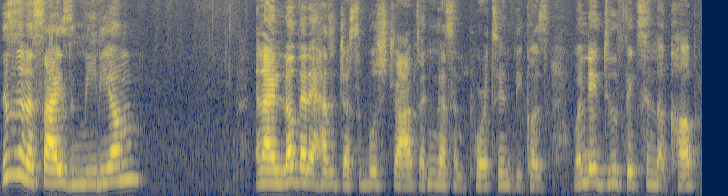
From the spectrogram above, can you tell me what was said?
This is in a size medium. And I love that it has adjustable straps. I think that's important because when they do fix in the cup,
